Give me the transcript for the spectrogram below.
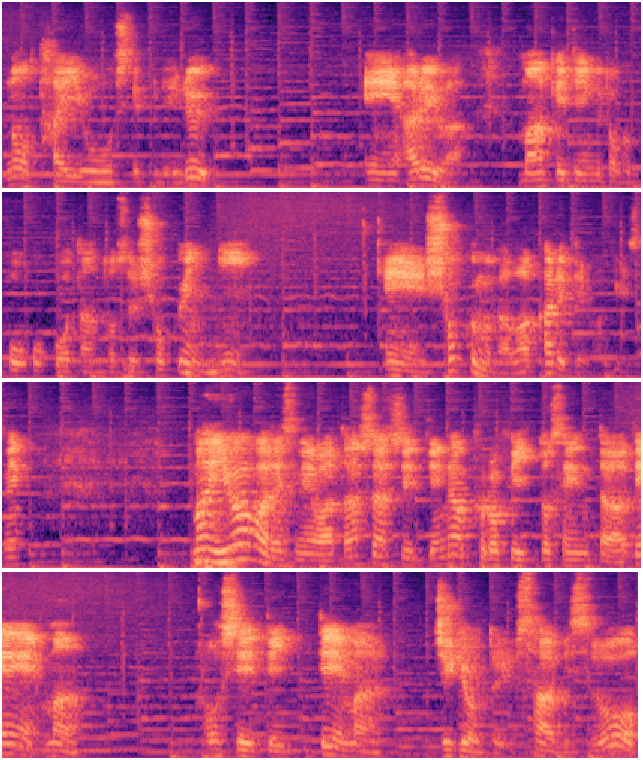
んの対応をしてくれるえ、あるいはマーケティングとか広告を担当する職員に、え、職務が分かれてるわけですね。まあ、いわばですね、私たちっていうのはプロフィットセンターで、まあ、教えていって、まあ、授業というサービスを、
